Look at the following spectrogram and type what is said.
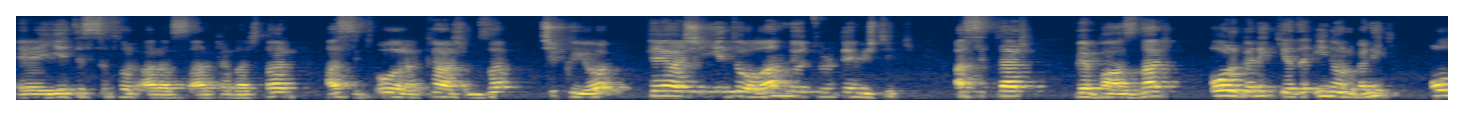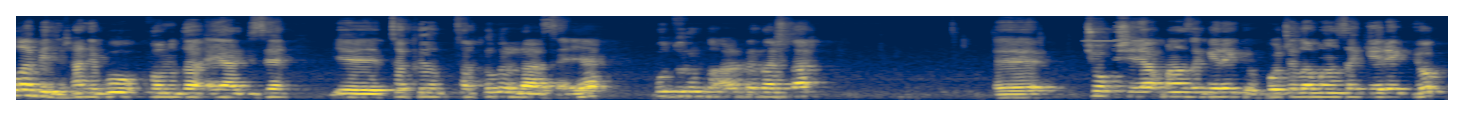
e, 7-0 arası arkadaşlar asit olarak karşımıza çıkıyor. pH'i 7 olan nötr demiştik. Asitler ve bazlar organik ya da inorganik olabilir. Hani bu konuda eğer bize e, takıl, takılırlarsa eğer bu durumda arkadaşlar e, çok şey yapmanıza gerek yok. Bocalamanıza gerek yok.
